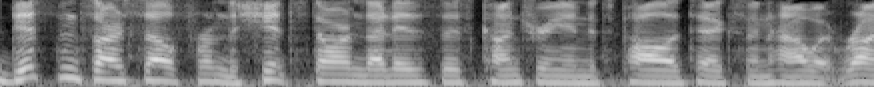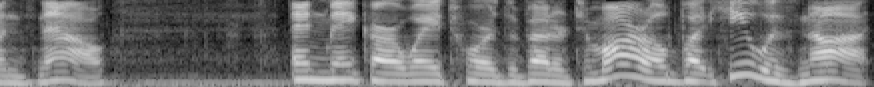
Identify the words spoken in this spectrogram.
distance ourselves from the shitstorm that is this country and its politics and how it runs now, and make our way towards a better tomorrow. But he was not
